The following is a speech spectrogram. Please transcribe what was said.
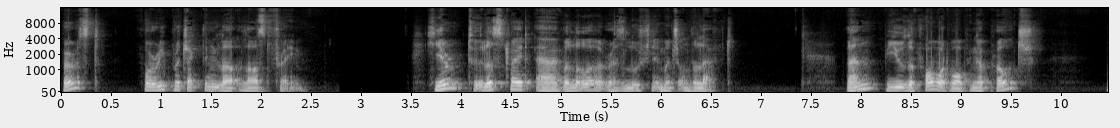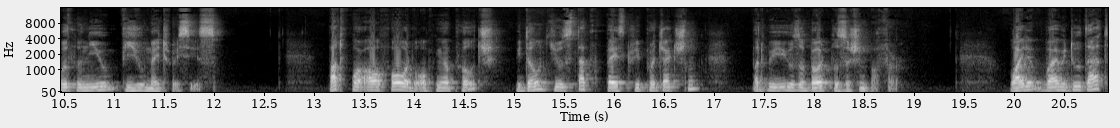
First, for reprojecting the last frame. Here, to illustrate, I have a lower resolution image on the left. Then we use a forward warping approach with the new view matrices. But for our forward warping approach, we don't use depth-based reprojection, but we use a world position buffer. Why, do, why we do that,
